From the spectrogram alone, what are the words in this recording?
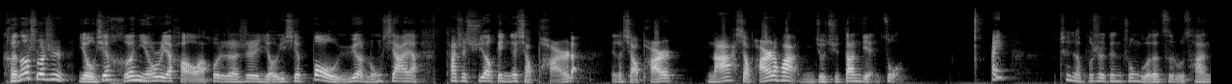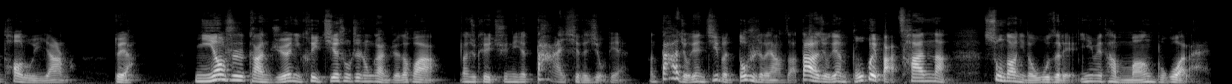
可能说是有些和牛也好啊，或者是有一些鲍鱼啊、龙虾呀，它是需要给你个小盘儿的。那个小盘儿拿小盘儿的话，你就去单点做。哎，这个不是跟中国的自助餐套路一样吗？对呀，你要是感觉你可以接受这种感觉的话，那就可以去那些大一些的酒店。大酒店基本都是这个样子，大的酒店不会把餐呢送到你的屋子里，因为他忙不过来，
